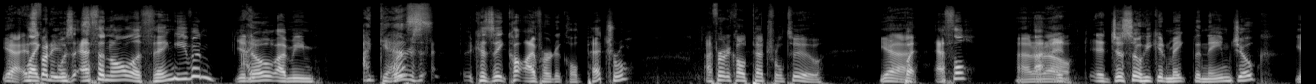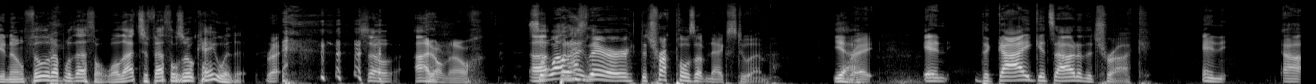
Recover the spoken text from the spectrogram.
Yeah, it's like, funny. was ethanol a thing even? You I- know, I mean, I guess because they call I've heard it called petrol, I've heard it called petrol too. Yeah, but Ethel. I don't Uh, know. it- it- just so he could make the name joke. You know, fill it up with Ethel. Well, that's if Ethel's okay with it. right. So I don't know. so Uh, while he's I- there, the truck pulls up next to him. Yeah, Right, and the guy gets out of the truck, and uh,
